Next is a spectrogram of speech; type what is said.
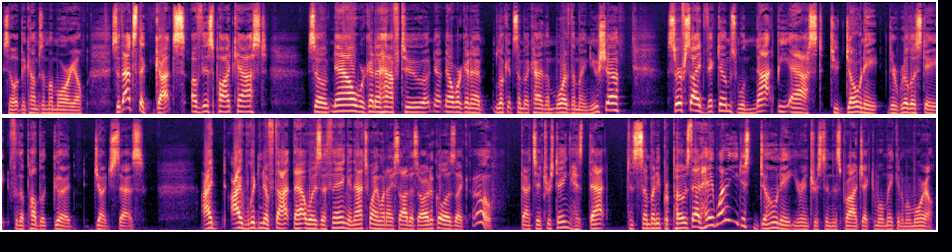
So it becomes a memorial. So that's the guts of this podcast. So now we're going to have to now we're going to look at some of the kind of the more of the minutia Surfside victims will not be asked to donate their real estate for the public good, judge says. I, I wouldn't have thought that was a thing, and that's why when I saw this article, I was like, oh, that's interesting. Has that does somebody propose that? Hey, why don't you just donate your interest in this project and we'll make it a memorial?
